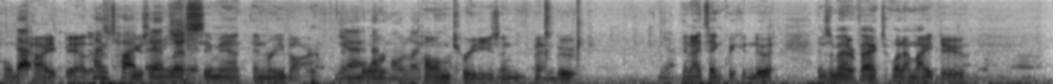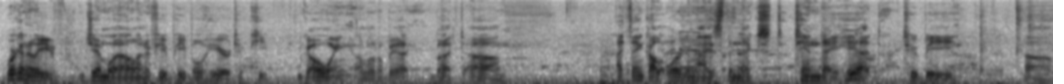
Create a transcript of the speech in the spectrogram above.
Home that- type, yeah, that's home type using less cement and rebar Yeah, and and more, more local- palm trees and bamboo. Yeah. and I think we can do it. As a matter of fact, what I might do, we're going to leave Jim Well and a few people here to keep going a little bit, but um, I think I'll organize the next 10 day hit to be uh,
